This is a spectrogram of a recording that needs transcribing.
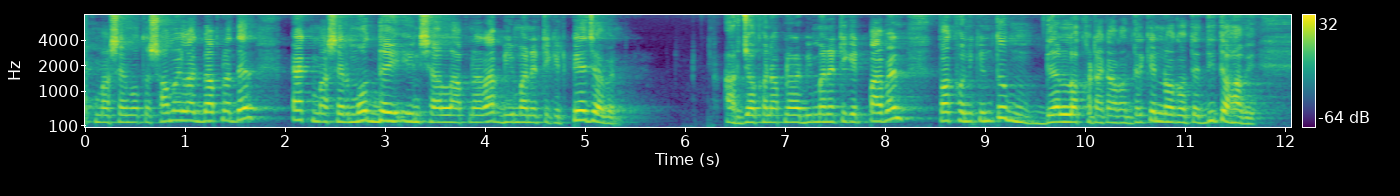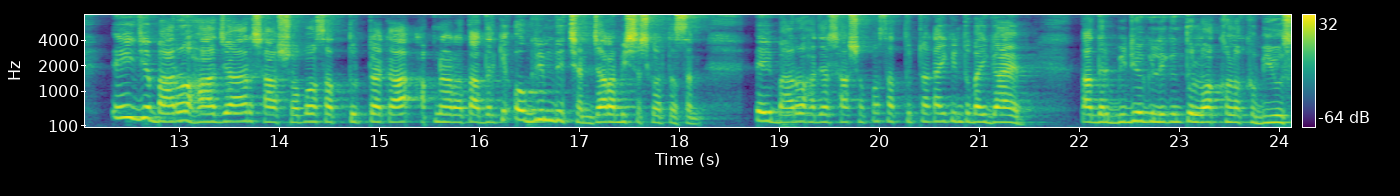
এক মাসের মতো সময় লাগবে আপনাদের। এক মাসের মধ্যেই ইনশাল্লাহ আপনারা বিমানের টিকিট পেয়ে যাবেন। আর যখন আপনারা বিমানের টিকিট পাবেন, তখন কিন্তু দেড় লক্ষ টাকা আমাদেরকে নগদে দিতে হবে। এই যে বারো হাজার সাতশো পঁচাত্তর টাকা আপনারা তাদেরকে অগ্রিম দিচ্ছেন, যারা বিশ্বাস করতেছেন, এই বারো হাজার সাতশো পঁচাত্তর টাকায় কিন্তু ভাই গায়েব। তাদের ভিডিওগুলি কিন্তু লক্ষ লক্ষ ভিউজ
